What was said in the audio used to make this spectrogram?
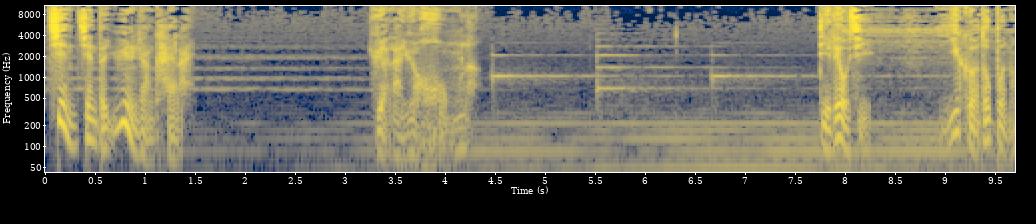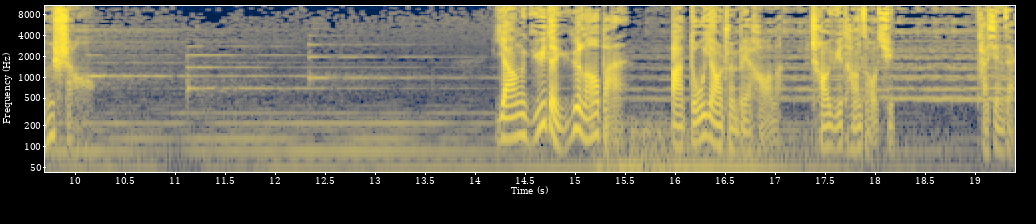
渐渐的晕染开来，越来越红了。第六集，一个都不能少。养鱼的鱼老板把毒药准备好了，朝鱼塘走去。他现在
